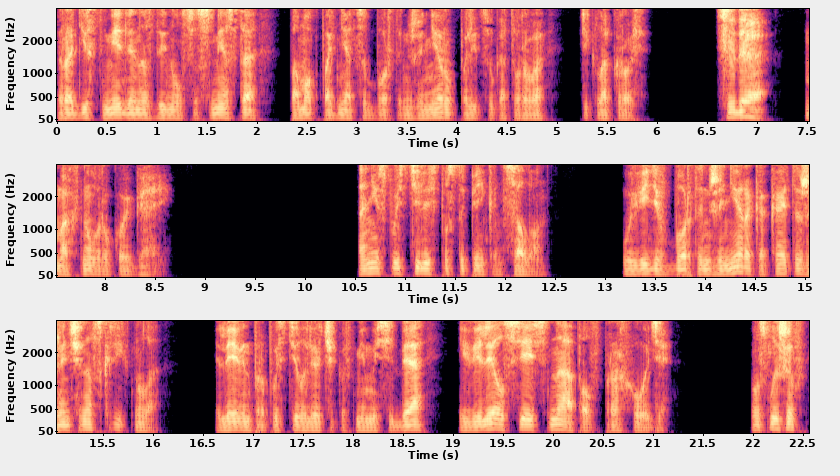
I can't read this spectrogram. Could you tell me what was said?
Радист медленно сдвинулся с места, помог подняться борт-инженеру, по лицу которого текла кровь. «Сюда!» — махнул рукой Гарри. Они спустились по ступенькам в салон. Увидев борт инженера, какая-то женщина вскрикнула. Левин пропустил летчиков мимо себя и велел сесть на пол в проходе. Услышав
